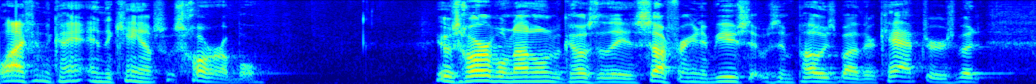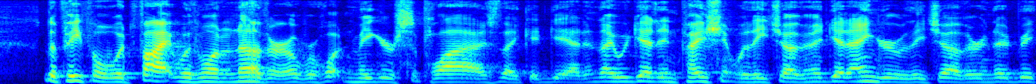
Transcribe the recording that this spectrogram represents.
Life in the, in the camps was horrible. It was horrible not only because of the suffering and abuse that was imposed by their captors, but the people would fight with one another over what meager supplies they could get, and they would get impatient with each other, and they'd get angry with each other, and there'd be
